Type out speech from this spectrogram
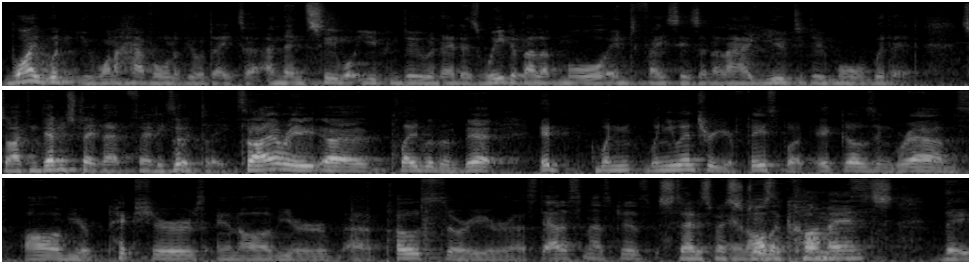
why wouldn't you want to have all of your data and then see what you can do with it as we develop more interfaces and allow you to do more with it? So I can demonstrate that fairly so, quickly. So I already uh, played with it a bit. It when when you enter your Facebook, it goes and grabs all of your pictures and all of your uh, posts or your uh, status messages, status messages, and all the, the comments, the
